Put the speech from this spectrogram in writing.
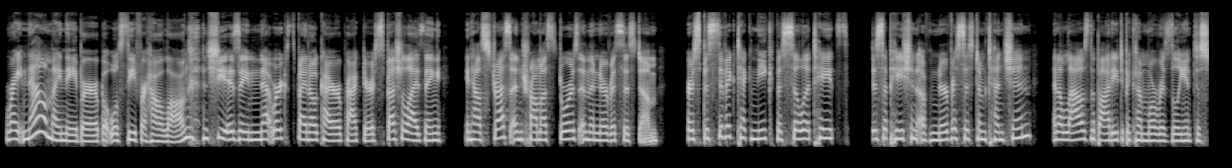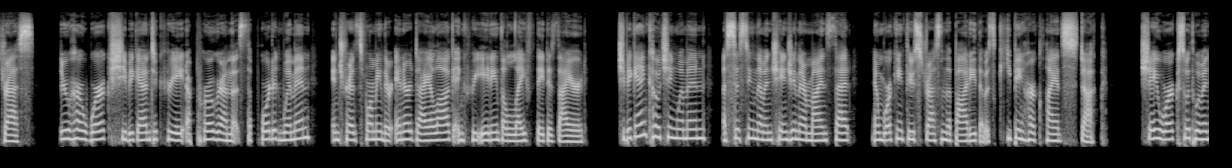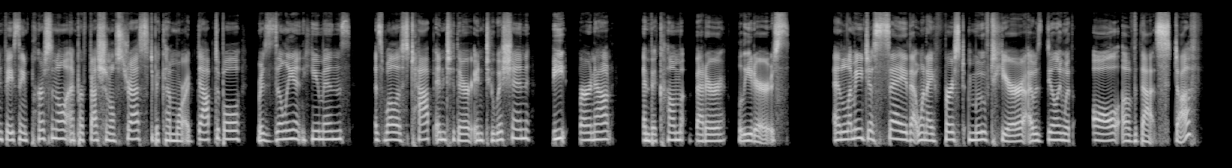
right now my neighbor, but we'll see for how long. she is a network spinal chiropractor specializing in how stress and trauma stores in the nervous system. Her specific technique facilitates dissipation of nervous system tension and allows the body to become more resilient to stress. Through her work, she began to create a program that supported women in transforming their inner dialogue and creating the life they desired. She began coaching women, assisting them in changing their mindset and working through stress in the body that was keeping her clients stuck. Shea works with women facing personal and professional stress to become more adaptable, resilient humans, as well as tap into their intuition, beat burnout, and become better leaders. And let me just say that when I first moved here, I was dealing with all of that stuff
